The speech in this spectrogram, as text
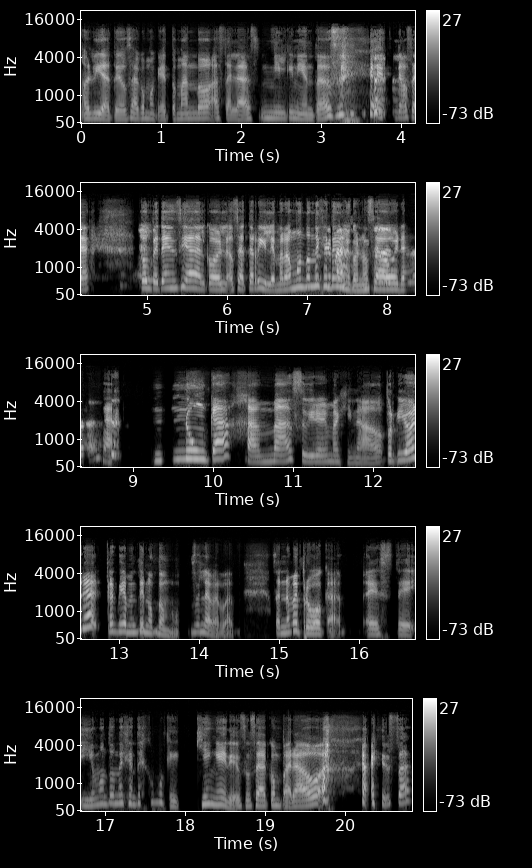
olvídate, o sea, como que tomando hasta las 1500, o sea, competencia de alcohol, o sea, terrible, me da un montón de gente que me conoce ahora, nunca, jamás se hubiera imaginado, porque yo ahora prácticamente no tomo, esa es la verdad. O sea, no me provoca. Este, y un montón de gente es como que, ¿quién eres? O sea, comparado a esa,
